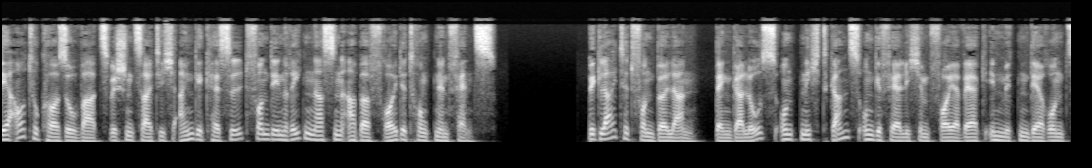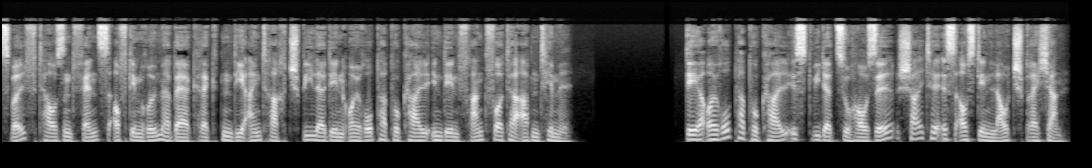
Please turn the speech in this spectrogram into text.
Der Autokorso war zwischenzeitlich eingekesselt von den regennassen aber freudetrunkenen Fans. Begleitet von Böllern, Bengalos und nicht ganz ungefährlichem Feuerwerk inmitten der rund 12.000 Fans auf dem Römerberg reckten die Eintracht-Spieler den Europapokal in den Frankfurter Abendhimmel. Der Europapokal ist wieder zu Hause, schallte es aus den Lautsprechern.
